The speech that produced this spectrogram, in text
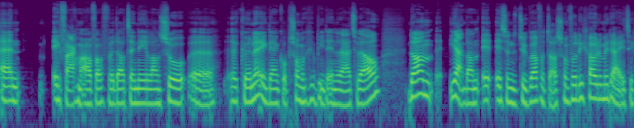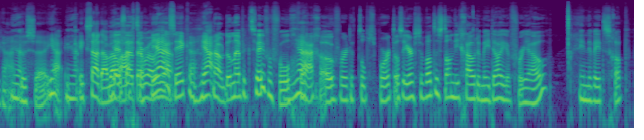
en ik vraag me af of we dat in Nederland zo eh, eh, kunnen. Ik denk op sommige gebieden inderdaad wel. Dan, ja, dan is het natuurlijk wel fantastisch om voor die gouden medaille te gaan. Ja. Dus eh, ja, ik, Ja. ik sta daar wel Jij staat achter. er wel, ja, ja. zeker. Ja. Nou, dan heb ik twee vervolgvragen over de topsport. Als eerste, wat is dan die gouden medaille voor jou in de wetenschap?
